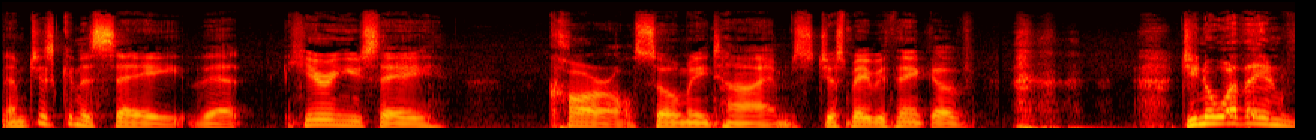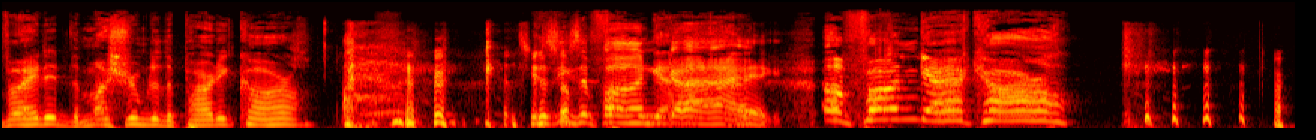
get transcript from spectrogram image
I'm just going to say that hearing you say Carl so many times just made me think of Do you know why they invited the mushroom to the party, Carl? Because he's, he's, a, fun, fun guy. guy. A fun guy, Karl.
